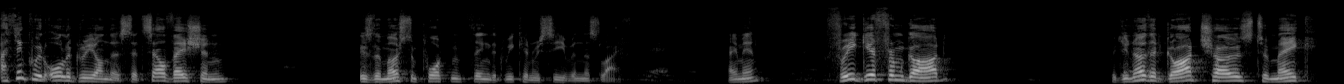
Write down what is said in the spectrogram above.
I think we'd all agree on this that salvation is the most important thing that we can receive in this life. Amen? Free gift from God. But you know that God chose to make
